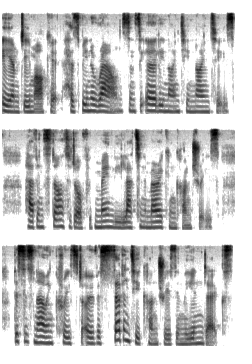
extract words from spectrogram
EMD market has been around since the early 1990s, having started off with mainly Latin American countries. This has now increased to over 70 countries in the index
